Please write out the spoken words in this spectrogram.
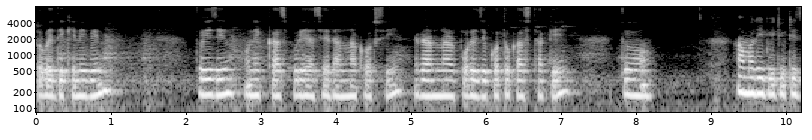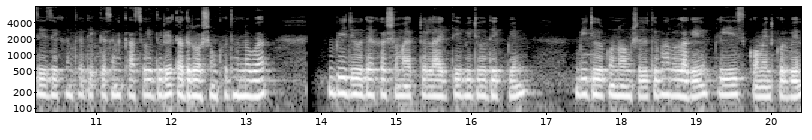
সবাই দেখে নেবেন। তো এই যে অনেক কাজ পড়ে আছে, রান্না করছি। রান্নার পরে যে কত কাজ থাকে তো আমার এই ভিডিওটি যে যেখান থেকে দেখতেছেন কাছে দূরে, তাদের অসংখ্য ধন্যবাদ। ভিডিও দেখার সময় একটা লাইক দিয়ে ভিডিও দেখবেন। ভিডিওর কোনো অংশ যদি ভালো লাগে, প্লিজ কমেন্ট করবেন।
